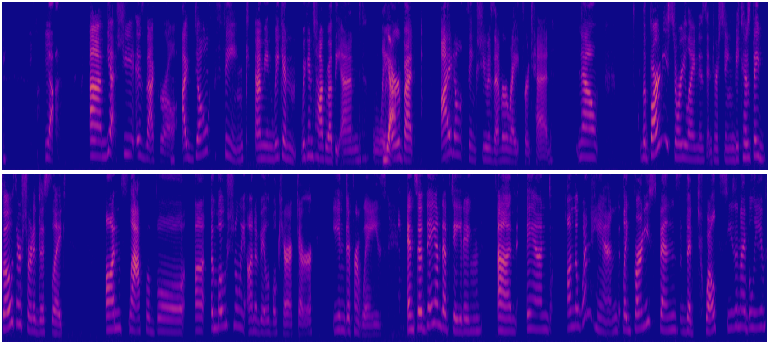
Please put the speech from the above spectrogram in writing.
Yeah. Um, yeah, she is that girl. I don't think. I mean, we can we can talk about the end later, Yeah. but I don't think she was ever right for Ted. Now, the Barney storyline is interesting because they both are sort of this like unflappable, uh, emotionally unavailable character in different ways, and so they end up dating. Um, and on the one hand, like Barney spends the twelfth season, I believe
